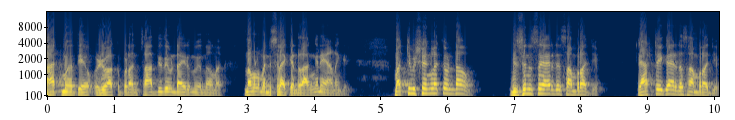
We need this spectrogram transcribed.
ആത്മഹത്യ ഒഴിവാക്കപ്പെടാൻ സാധ്യതയുണ്ടായിരുന്നു എന്നാണ് നമ്മൾ മനസ്സിലാക്കേണ്ടത്. അങ്ങനെയാണെങ്കിൽ മറ്റു വിഷയങ്ങളൊക്കെ ഉണ്ടാവും. ബിസിനസ്സുകാരുടെ സാമ്രാജ്യം രാഷ്ട്രീയക്കാരുടെ സാമ്രാജ്യം.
